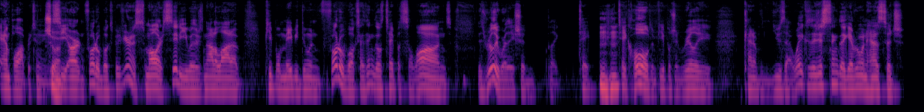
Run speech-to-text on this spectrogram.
ample opportunity Sure. to see art and photo books, but if you're in a smaller city where there's not a lot of people maybe doing photo books, I think those type of salons is really where they should like take Mm-hmm. take hold, and people should really kind of use that way because I just think like everyone has such.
